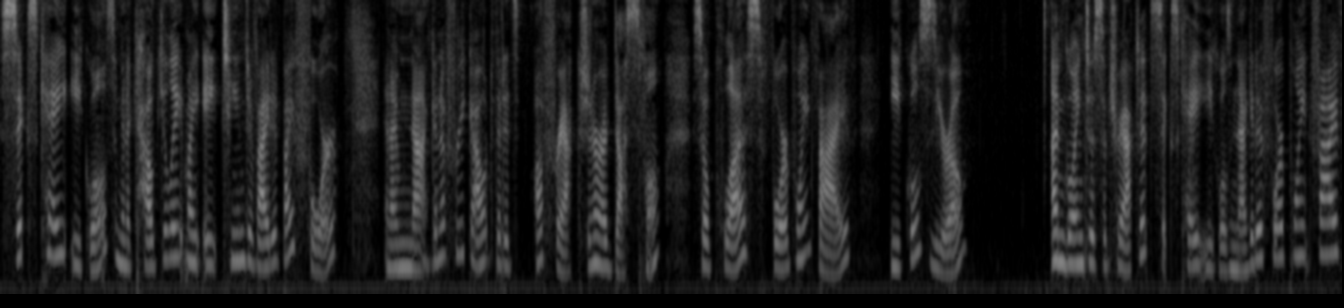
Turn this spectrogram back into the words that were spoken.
6k equals, I'm going to calculate my 18 divided by 4, and I'm not going to freak out that it's a fraction or a decimal. So plus 4.5 equals 0. I'm going to subtract it, 6k equals negative 4.5,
